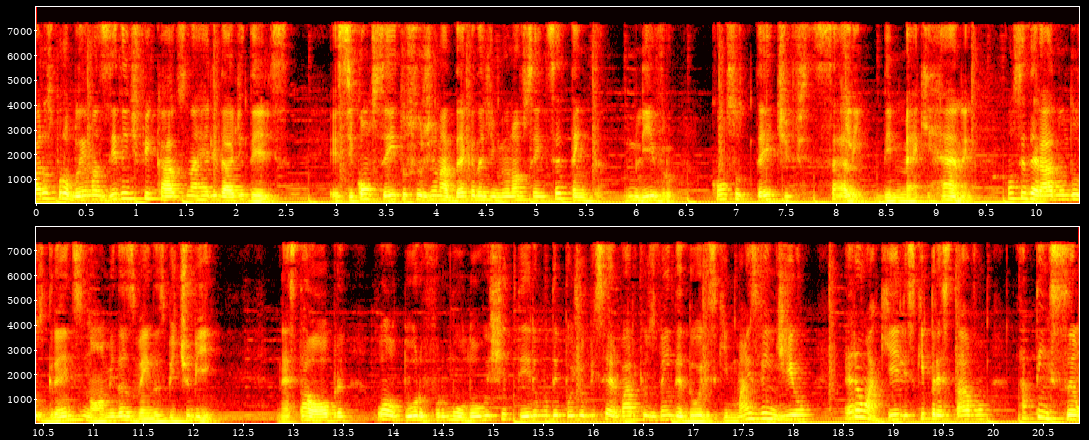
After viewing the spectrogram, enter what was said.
para os problemas identificados na realidade deles. Esse conceito surgiu na década de 1970, no livro Consultative Selling de McHenry, considerado um dos grandes nomes das vendas B2B. Nesta obra, o autor formulou este termo depois de observar que os vendedores que mais vendiam eram aqueles que prestavam atenção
